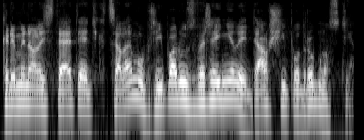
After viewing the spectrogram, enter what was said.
Kriminalisté teď k celému případu zveřejnili další podrobnosti.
